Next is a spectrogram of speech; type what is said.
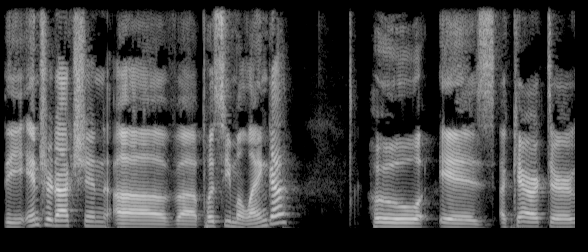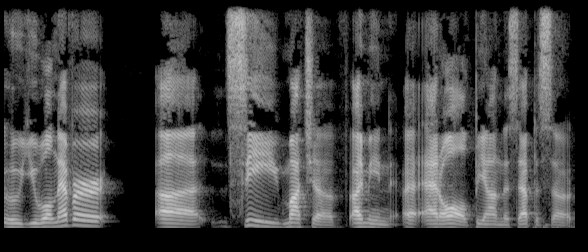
the introduction of uh, Pussy Malanga, who is a character who you will never uh, see much of. I mean, at all beyond this episode.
